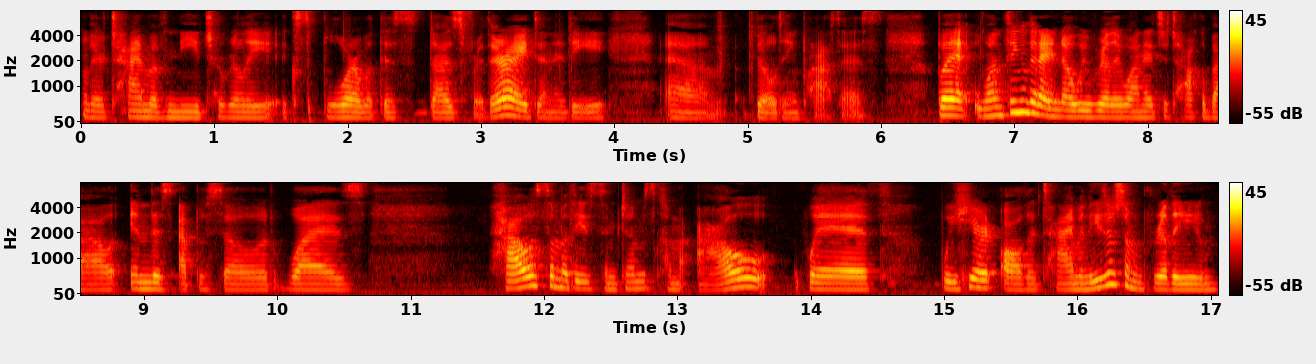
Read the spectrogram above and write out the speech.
their time of need to really explore what this does for their identity um, building process. But one thing that I know we really wanted to talk about in this episode was how some of these symptoms come out with, we hear it all the time, and these are some really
